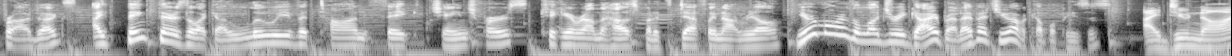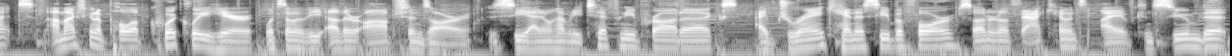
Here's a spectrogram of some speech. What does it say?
projects. I think there's like a Louis Vuitton fake change purse kicking around the house, but it's definitely not real. You're more of the luxury guy, Brett. I bet you have a couple pieces. I do not. I'm actually going to pull up quickly here what some of the other options are. See, I don't have any Tiffany products. I've drank Hennessy before, so I don't know if that counts. I have consumed it,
